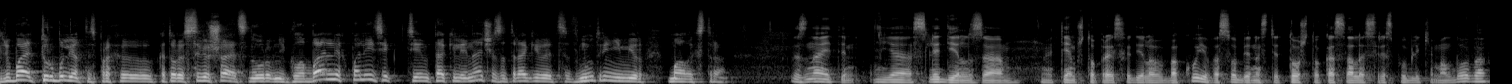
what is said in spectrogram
любая турбулентность, которая совершается на уровне глобальных политик, тем так или иначе затрагивает внутренний мир малых стран. Знаете, я следил за тем, что происходило в Баку, и в особенности то, что касалось Республики Молдова,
